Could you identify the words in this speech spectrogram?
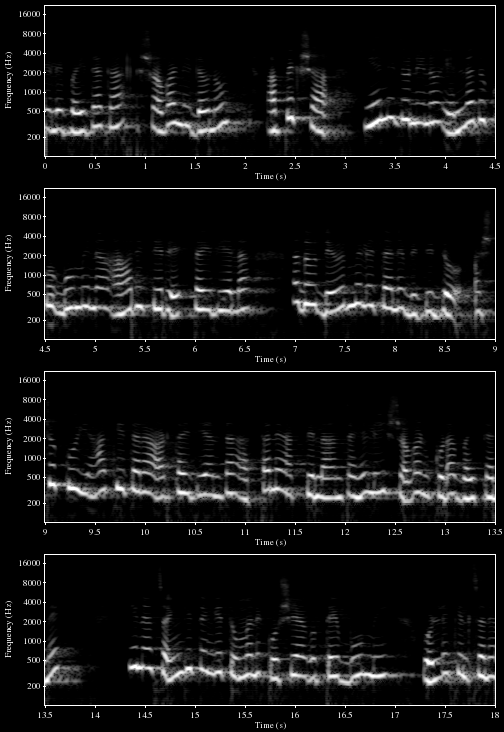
ಹೇಳಿ ಬೈದಾಗ ಶ್ರವಣ್ ಇದ್ದವನು, ಅಪೇಕ್ಷಾ ಏನಿದು ನೀನು? ಎಲ್ಲದಕ್ಕೂ ಭೂಮಿನ ಆ ರೀತಿ ರೇಗ್ತಾ ಇದೆಯಲ್ಲ? ಅದು ದೇವ್ರ ಮೇಲೆ ತಾನೇ ಬಿದ್ದಿದ್ದು. ಅಷ್ಟಕ್ಕೂ ಯಾಕೆ ಈ ಥರ ಆಡ್ತಾ ಇದೆಯಾ ಅಂತ ಅರ್ಥನೇ ಆಗ್ತಿಲ್ಲ ಅಂತ ಹೇಳಿ ಶ್ರವಣ್ ಕೂಡ ಬೈತಾನೆ. ಇನ್ನು ಸಂಗೀತಂಗೆ ತುಂಬಾ ಖುಷಿಯಾಗುತ್ತೆ. ಭೂಮಿ ಒಳ್ಳೆ ಕೆಲಸನೇ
